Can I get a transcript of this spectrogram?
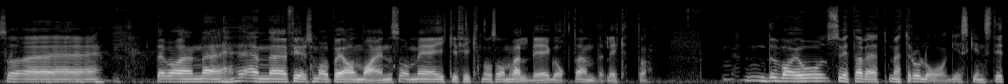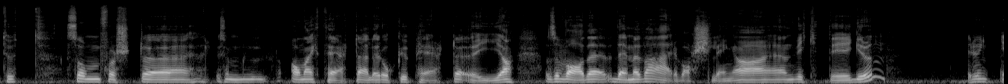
Så eh, det var en, en, fyr som var på Jan Mayen som ikke fikk noe sånn veldig godt endelikt. da. Det var jo, så vidt jeg vet, Meteorologisk institutt som først eh, liksom, annekterte eller okkuperte øya. Altså, Var det, det med værvarslinga en viktig grunn? rundt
